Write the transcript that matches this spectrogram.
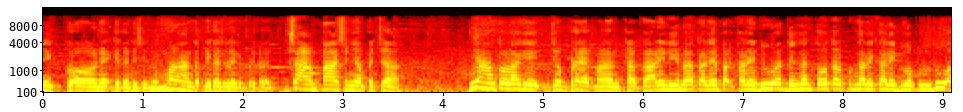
ini konek kita di sini mantap dikasih lagi berkali jam pasirnya pecah nyantol lagi jebret mantap kali lima kali empat kali dua dengan total penggali kali 22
